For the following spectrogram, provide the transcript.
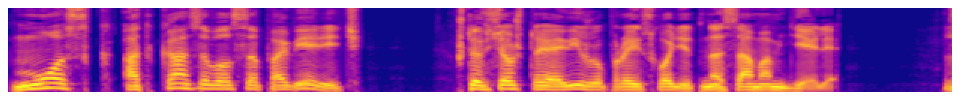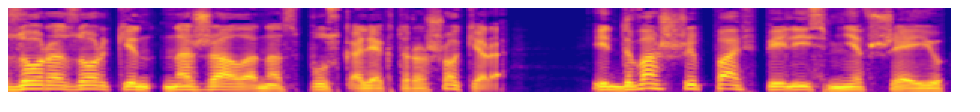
Мозг отказывался поверить, что все, что я вижу, происходит на самом деле — Зора Зоркин нажала на спуск электрошокера, и два шипа впились мне в шею.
